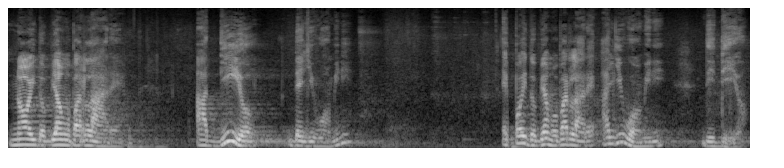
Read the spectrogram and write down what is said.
Noi dobbiamo parlare a Dio degli uomini e poi dobbiamo parlare agli uomini di Dio.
